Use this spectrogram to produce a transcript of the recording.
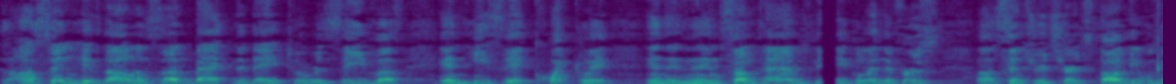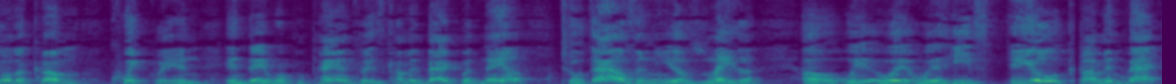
to uh, send his darling son back today to receive us. And he said quickly. And, and, and sometimes people in the first uh, century church thought he was going to come quickly and, and they were preparing for his coming back. But now, 2,000 years later, uh, we, we, we, he's still coming back.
